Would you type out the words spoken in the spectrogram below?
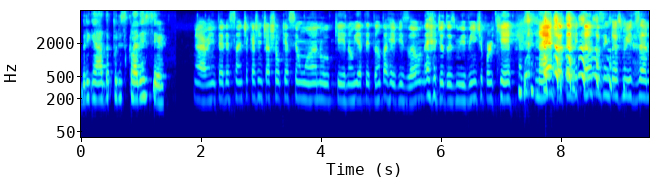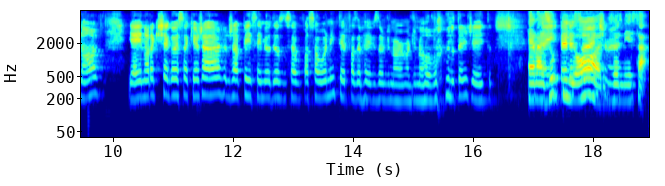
Obrigada por esclarecer. É, o interessante é que a gente achou que ia ser um ano que não ia ter tanta revisão, né, de 2020, porque, né, já teve tantas em 2019. E aí, na hora que chegou isso aqui, eu já, já pensei, meu Deus do céu, vou passar o ano inteiro fazendo revisão de norma de novo. não tem jeito. É, mas é o pior, mesmo. Vanessa,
